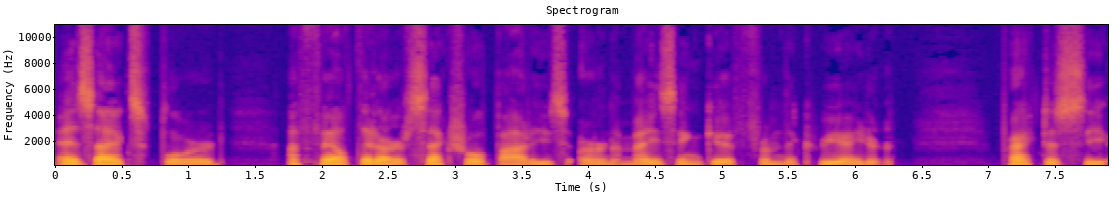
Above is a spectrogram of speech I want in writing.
As I explored, I felt that our sexual bodies are an amazing gift from the Creator. Practice the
